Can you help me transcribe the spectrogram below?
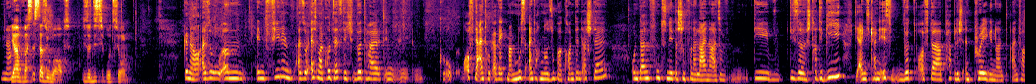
Na? ja, was ist das überhaupt, diese Distribution? Genau, also ähm, in vielen, also erstmal grundsätzlich wird halt in, in, oft der Eindruck erweckt, man muss einfach nur super Content erstellen und dann funktioniert das schon von alleine. Also die, diese Strategie, die eigentlich keine ist, wird öfter Publish and Pray genannt. Einfach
